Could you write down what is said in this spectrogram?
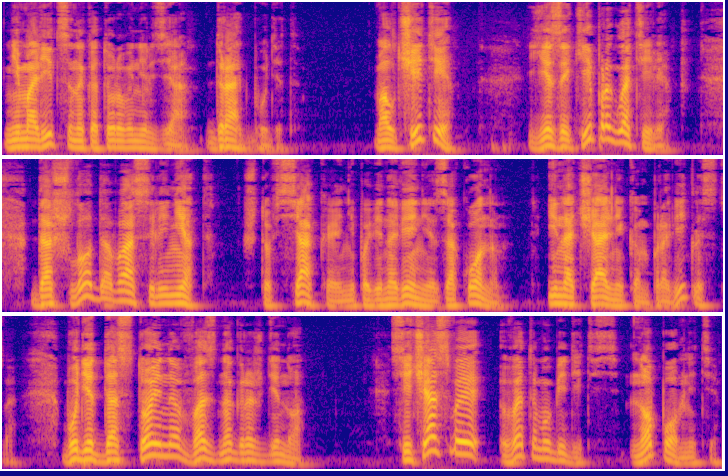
не молиться на которого нельзя, драть будет. Молчите? Языки проглотили? Дошло до вас или нет, что всякое неповиновение законам и начальникам правительства будет достойно вознаграждено? Сейчас вы в этом убедитесь. Но помните,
